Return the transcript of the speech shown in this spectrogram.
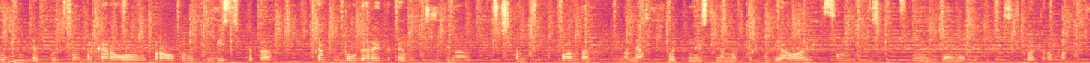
В годините, в които съм прекарала в работа в логистиката, както в България, така и в чужбина, считам, че попаднах на място, което наистина ме вдъхновява и съм изключително доволна от екипа, с който работя.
